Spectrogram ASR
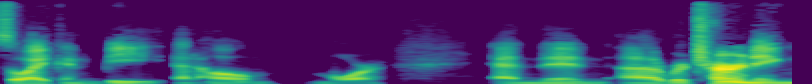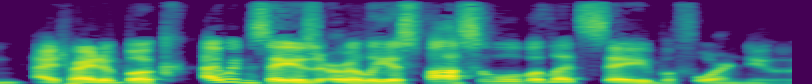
so I can be at home more and then uh, returning, I try to book. I wouldn't say as early as possible, but let's say before noon.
